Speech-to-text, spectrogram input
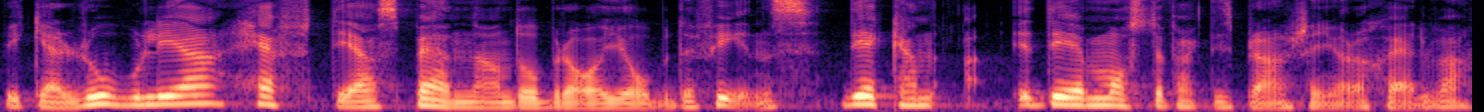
vilka roliga, häftiga, spännande och bra jobb det finns. Det, kan, det måste faktiskt branschen göra själva.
